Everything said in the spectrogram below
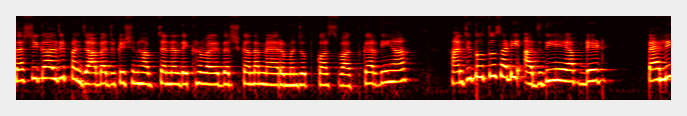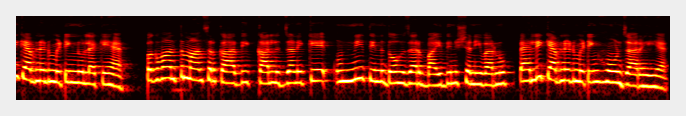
ਸਤਿ ਸ਼੍ਰੀ ਅਕਾਲ ਜੀ, ਪੰਜਾਬ ਐਜੂਕੇਸ਼ਨ ਹੱਬ ਚੈਨਲ ਦੇਖਣ ਵਾਲੇ ਦਰਸ਼ਕਾਂ ਦਾ ਮੈਂ ਰਮਨਜੋਤ ਕੌਰ ਸਵਾਗਤ ਕਰਦੀ ਹਾਂ। ਹਾਂਜੀ ਦੋਸਤੋ, ਸਾਡੀ ਅੱਜ ਦੀ ਇਹ ਅਪਡੇਟ ਪਹਿਲੀ ਕੈਬਨਿਟ ਮੀਟਿੰਗ ਨੂੰ ਲੈ ਕੇ ਹੈ। ਭਗਵੰਤ ਮਾਨ ਸਰਕਾਰ ਦੀ ਕੱਲ ਜਾਣੀ ਕਿ 19/3/2022 ਦਿਨ ਸ਼ਨੀਵਾਰ ਨੂੰ ਪਹਿਲੀ ਕੈਬਨਿਟ ਮੀਟਿੰਗ ਹੋਣ ਜਾ ਰਹੀ ਹੈ।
